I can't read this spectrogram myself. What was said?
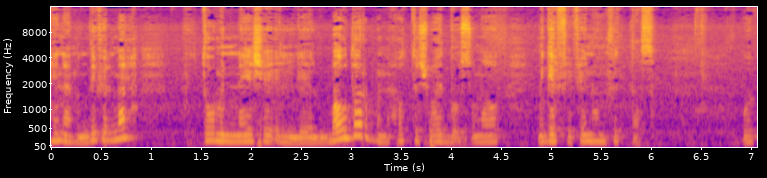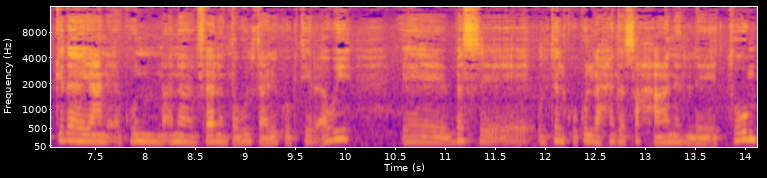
هنا بنضيف الملح في التوم الناشئ البودر بنحط شوية بقسماط مجففينهم في الطاسة. وبكده يعني أكون أنا فعلا طولت عليكم كتير قوي. بس إيه قلت لكم كل حاجة صح عن التوم.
